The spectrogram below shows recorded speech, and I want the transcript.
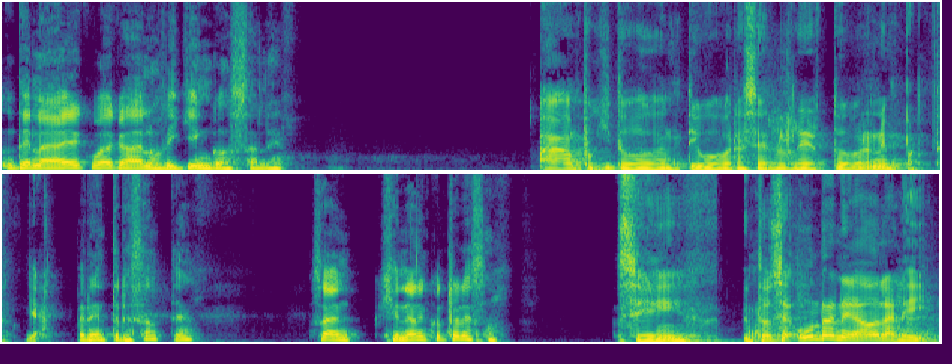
de la época de los vikingos, sale. Ah, un poquito antiguo para ser el rey Arturo, pero no importa. Ya. Pero interesante. ¿eh? O sea, en general encontrar eso. Sí. Entonces, un renegado de la ley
